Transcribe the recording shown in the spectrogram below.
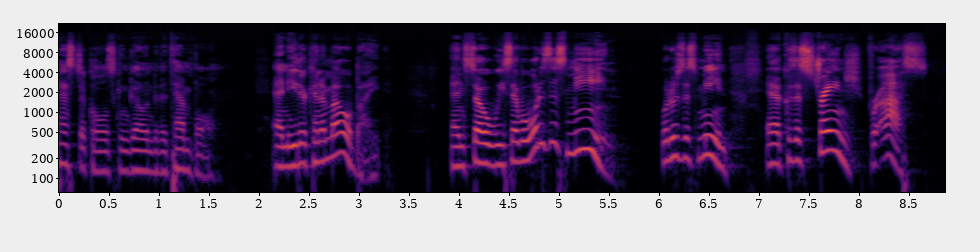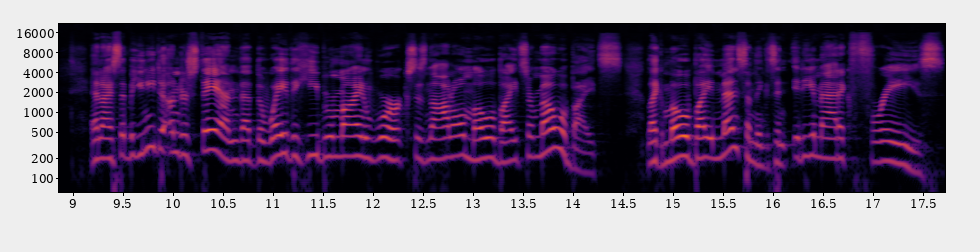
testicles can go into the temple, and neither can a Moabite. And so we said, well, what does this mean? What does this mean? Because uh, it's strange for us. And I said, but you need to understand that the way the Hebrew mind works is not all Moabites are Moabites. Like Moabite meant something, it's an idiomatic phrase.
